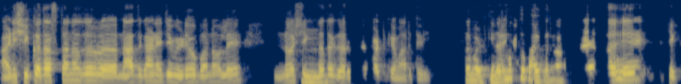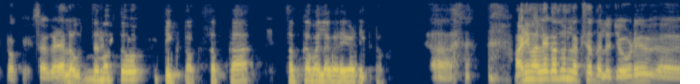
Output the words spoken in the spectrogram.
आणि शिकत असताना जर नाच गाण्याचे व्हिडिओ बनवले, न शिकता. तर घरचे फटके मारतील. तर फटके मग तो काय करेल? हे TikTok आहे. सगळ्याला उत्तर मग तो. TikTok. सबका सबका भला करेगा TikTok. हां. आणि मला एक अजून लक्षात आलं जेवढे अ,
